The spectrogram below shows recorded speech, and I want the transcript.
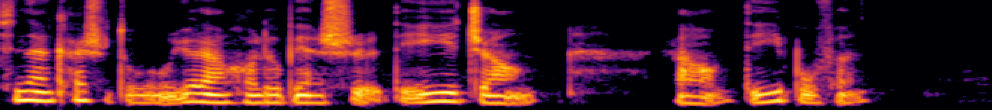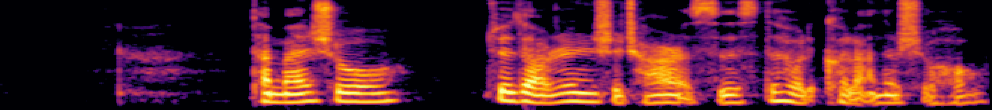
现在开始读《月亮河六便士》第一章，然后第一部分。坦白说，最早认识查尔斯·斯特里克兰的时候。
